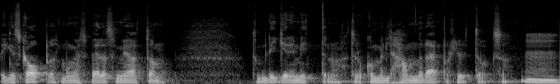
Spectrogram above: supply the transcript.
egenskaper hos många spelare som gör att de, de ligger i mitten och jag tror de kommer hamna där på slutet också. Mm.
